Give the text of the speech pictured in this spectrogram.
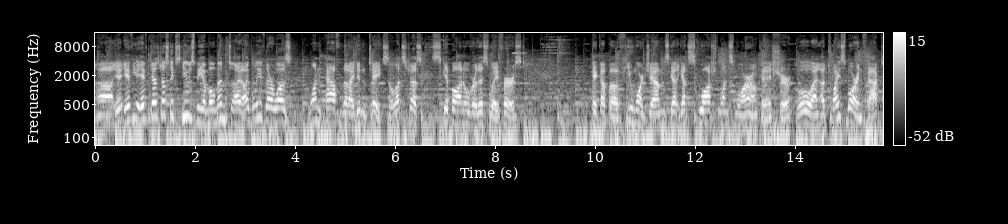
Uh, if you if just just excuse me a moment, I, I believe there was one path that I didn't take, so let's just skip on over this way first. Pick up a few more gems, get, get squashed once more, okay, sure. Oh, and uh, twice more, in fact.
